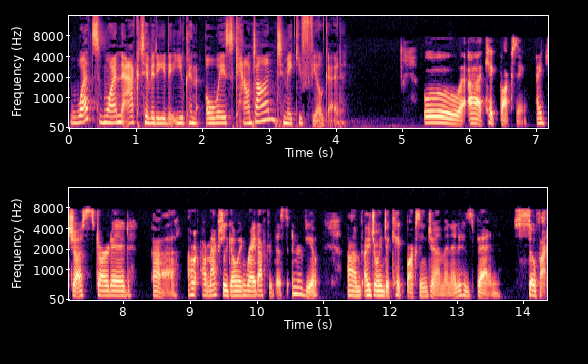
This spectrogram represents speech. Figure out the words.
What's one activity that you can always count on to make you feel good? Ooh, uh, kickboxing. I just started uh, I'm actually going right after this interview. Um, I joined a kickboxing gym and it has been so fun.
